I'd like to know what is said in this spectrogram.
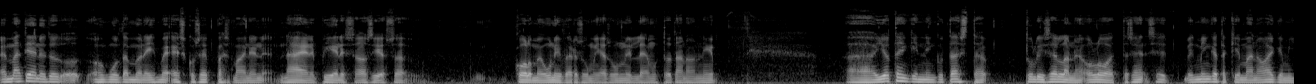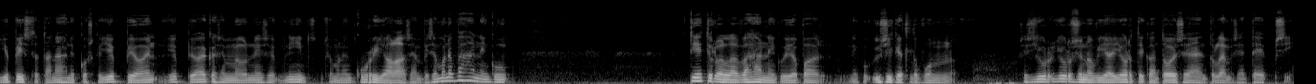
En mä tiennyt, että onko mulla tämmöinen ihme Esko Seppäsmäinen näen pienessä asiassa kolme universumia suunnilleen, mutta tota no, niin, ää, jotenkin niin tästä tuli sellainen olo, että, se, se, minkä takia mä en ole aikaisemmin Jypistä tota nähnyt, koska Jyppi on, Jyppi on aikaisemmin ollut niin, se, niin semmoinen kurialaisempi, semmoinen vähän niin kuin, tietyllä lailla vähän niin kuin jopa niin kuin 90-luvun, siis Jur, Jursinovin ja Jortikan toiseen tulemisen tepsi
